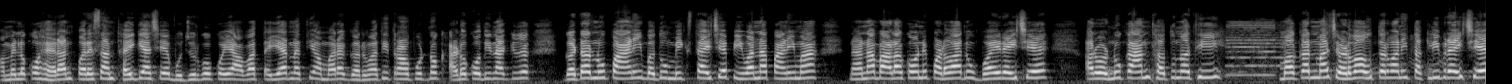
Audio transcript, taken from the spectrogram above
અમે લોકો હેરાન પરેશાન થઈ ગયા છે. બુજુર્ગો કોઈ આવવા તૈયાર નથી. અમારા ઘરમાંથી ત્રણ ફૂટનો ખાડો ખોદી નાખ્યો છે. ગટરનું પાણી બધું મિક્સ થાય છે. પીવાના પાણીમાં નાના બાળકોને પડવાનું ભય રહી છે. આ રોડનું કામ થતું નથી. મકાનમાં ચડવા ઉતરવાની તકલીફ રહી છે.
